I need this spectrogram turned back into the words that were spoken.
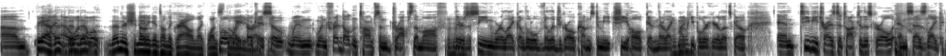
Um, But yeah, then, I- then, what- then, I then there's shenanigans on the ground. Like once Well, the wait. Okay, arrives, yeah. so when when Fred Dalton Thompson drops them off, Mm-hmm. there's a scene where like a little village girl comes to meet She Hulk, and they're like, Mm-hmm. "My people are here. Let's go." And TV tries to talk to this girl and says like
